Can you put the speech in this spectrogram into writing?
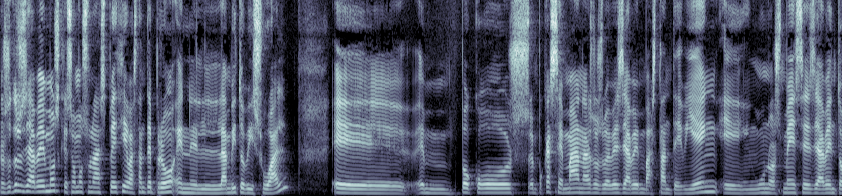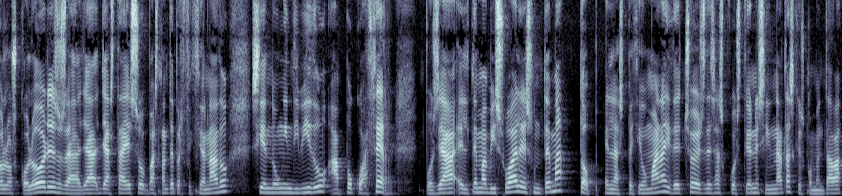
Nosotros ya vemos que somos una especie bastante pro en el ámbito visual. Eh, en, pocos, en pocas semanas los bebés ya ven bastante bien, en unos meses ya ven todos los colores, o sea, ya, ya está eso bastante perfeccionado, siendo un individuo a poco hacer pues ya el tema visual es un tema top en la especie humana y de hecho es de esas cuestiones innatas que os comentaba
